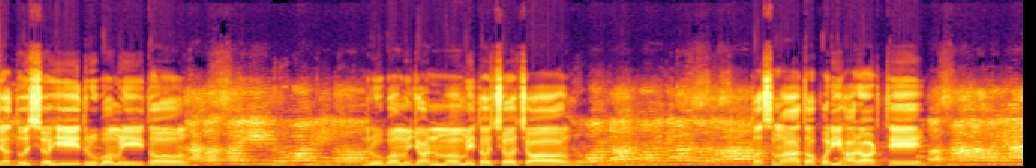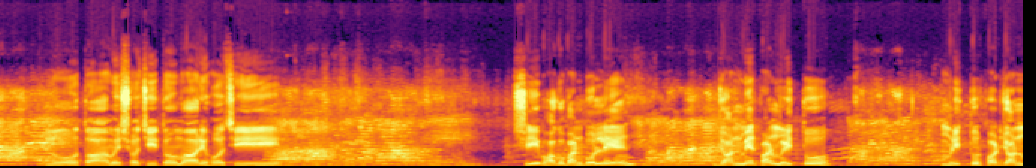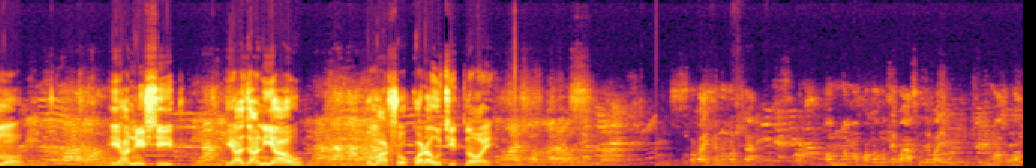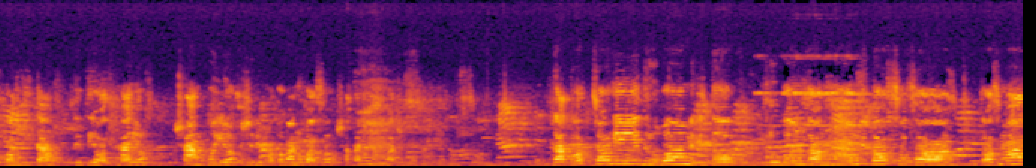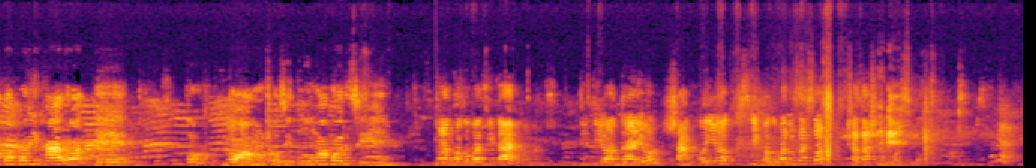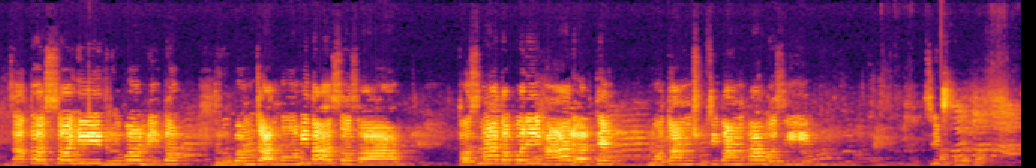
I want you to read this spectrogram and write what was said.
যতস্বহি ধ্রুবমৃত। ধ্রুবম জন্মমৃতস্য চ। তস্মাৎ অপরিহারার্থে নো তম শচি তোমার হচি। শ্রী ভগবান বললেন, জন্মের পর মৃত্যু, মৃত্যুর পর জন্ম, ইহা নিশ্চিত। ইহা জানিয়াও তোমার শোক করা উচিত নয়। সবাইকে নমস্কার। ওম নম ভগবতে বাসুদেবায়। শ্রীমদ্ভগবদ গীতা দ্বিতীয় অধ্যায়। সাংখ্যয়োগ শ্রী ভগবান উবাস সাতাশ নম্বর শ্লোক। জাতচ্চ হি ধ্রুবমৃত ধ্রুবম জন্মমৃত তস্মাৎ পরিহার অর্থে তম শোষিতু মহর্ষি শ্রীমদ ভগবদ গীতার দ্বিতীয় অধ্যায় সাংখ্যয়োগ শ্রী ভগবান উপাসক সাতাশ নম্বর শ্লোক জাতস্য হি ধ্রুবমৃত ধ্রুবম জন্মমিত তস্মাৎ পরিহার অর্থে নূতন সুচিতম আহসি শ্রী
